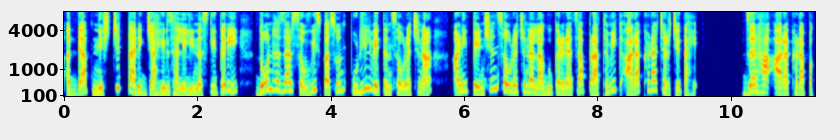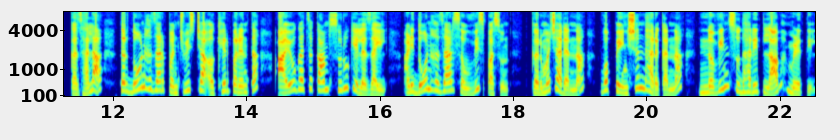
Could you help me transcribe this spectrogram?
अद्याप निश्चित तारीख जाहीर झालेली नसली तरी दोन हजार सव्वीसपासून पुढील वेतन संरचना आणि पेन्शन संरचना लागू करण्याचा प्राथमिक आराखडा चर्चेत आहे. जर हा आराखडा पक्का झाला तर दोन हजार पंचवीसच्या अखेरपर्यंत आयोगाचं काम सुरू केलं जाईल आणि दोन हजार सव्वीसपासून कर्मचाऱ्यांना व पेन्शनधारकांना नवीन सुधारित लाभ मिळतील.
